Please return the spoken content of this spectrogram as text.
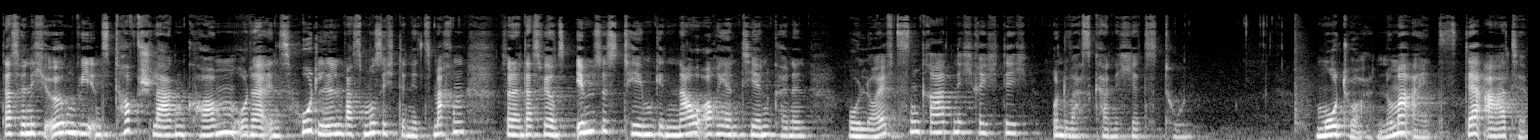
dass wir nicht irgendwie ins Topfschlagen kommen oder ins Hudeln, was muss ich denn jetzt machen, sondern dass wir uns im System genau orientieren können, wo läuft es denn gerade nicht richtig und was kann ich jetzt tun. Motor Nummer 1, der Atem.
